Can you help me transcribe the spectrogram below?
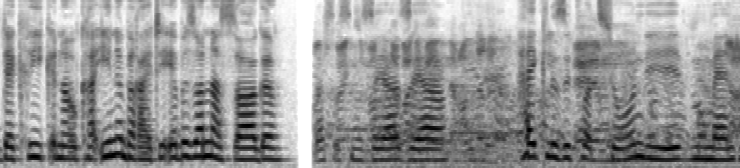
Der Krieg in der Ukraine bereite ihr besonders Sorge. Das ist eine sehr, sehr heikle Situation, die im Moment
